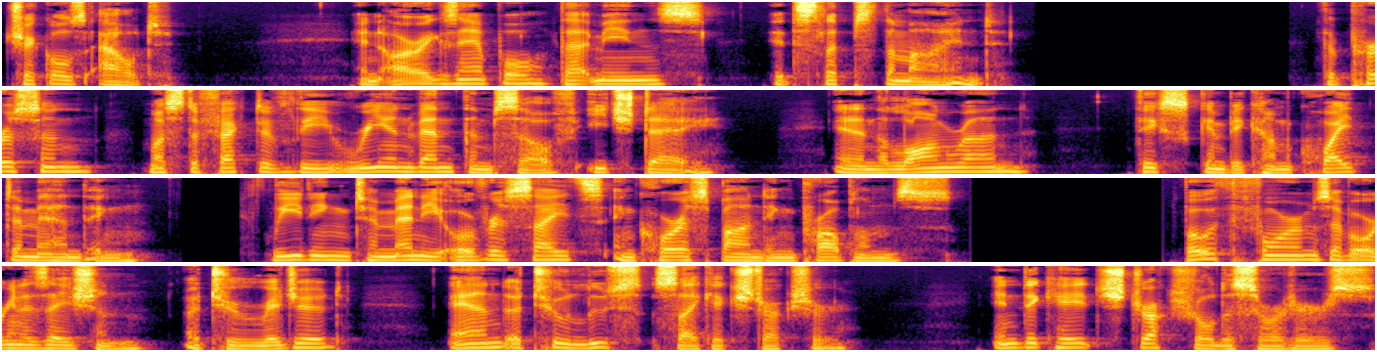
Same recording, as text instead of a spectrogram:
trickles out in our example, that means it slips the mind. The person must effectively reinvent themselves each day, and in the long run, this can become quite demanding, leading to many oversights and corresponding problems. Both forms of organization, a too rigid and a too loose psychic structure, indicate structural disorders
